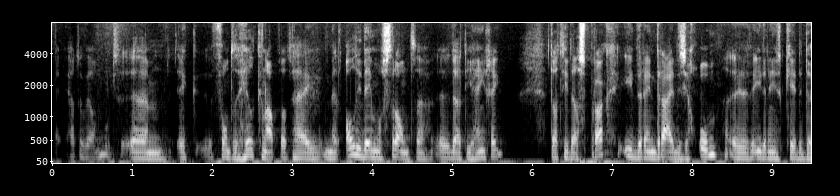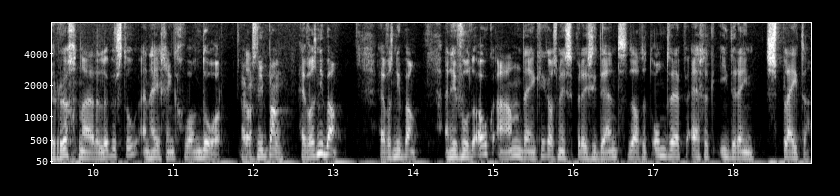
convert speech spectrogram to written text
Hij had ook wel moed. Um, ik vond het heel knap dat hij met al die demonstranten uh, dat hij heen ging. Dat hij daar sprak. Iedereen draaide zich om. Uh, iedereen keerde de rug naar de Lubbers toe. En hij ging gewoon door. Hij dat, was niet bang? Hij was niet bang. Hij was niet bang. En hij voelde ook aan, denk ik, als minister-president, dat het onderwerp eigenlijk iedereen splijtte.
